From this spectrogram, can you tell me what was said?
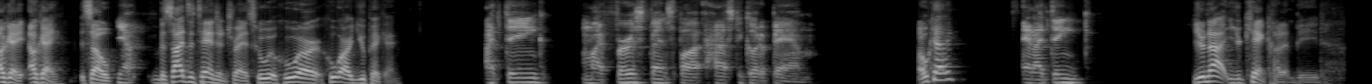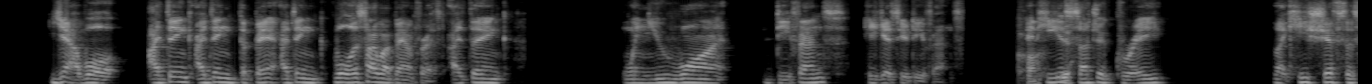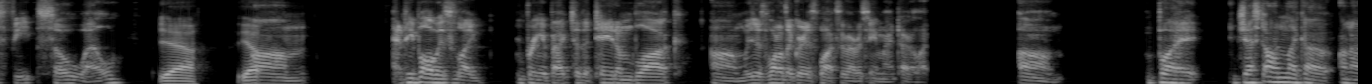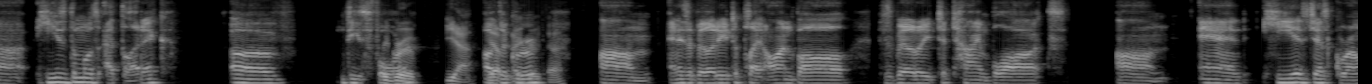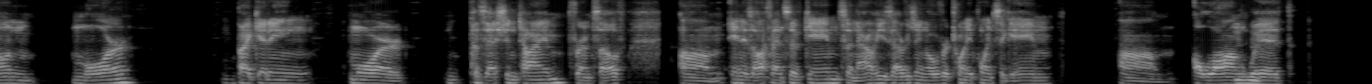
Okay, okay. So Yeah. besides the tangent trace, who who are who are you picking? I think my first bench spot has to go to Bam, Okay. and I think You're not you can't cut Embiid. yeah. Well, I think I think the Bam. I think well, let's talk about Bam first. I think when you want defense, he gets you defense, and he is such a great. Like he shifts his feet so well. Yeah. Yeah. Um, and people always like bring it back to the Tatum block, um, which is one of the greatest blocks I've ever seen in my entire life. Um, but just on like a on a he's the most athletic of these the four. group. Yeah. of yep, the I agree with group. Um, and his ability to play on ball, his ability to time blocks, um, and he has just grown more by getting more possession time for himself um, in his offensive game. So now he's averaging over 20 points a game, um, along Mhm. with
